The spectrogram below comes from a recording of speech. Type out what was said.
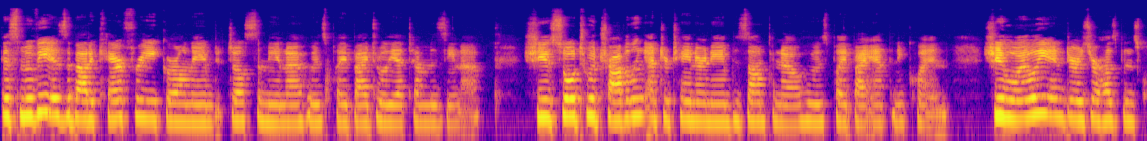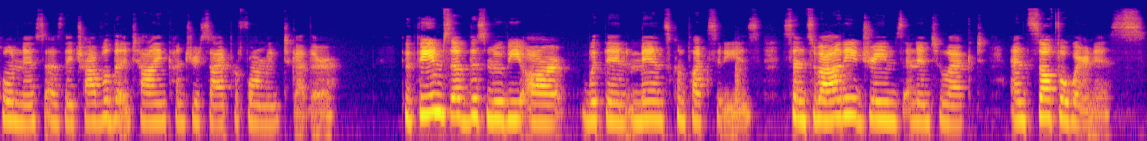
This movie is about a carefree girl named Gelsomina who is played by Giulietta Masina. She is sold to a traveling entertainer named Zampano, who is played by Anthony Quinn. She loyally endures her husband's coldness as they travel the Italian countryside performing together. The themes of this movie are within man's complexities, sensuality, dreams, and intellect, and self awareness.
